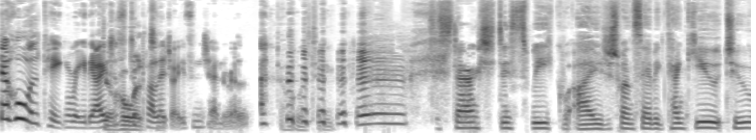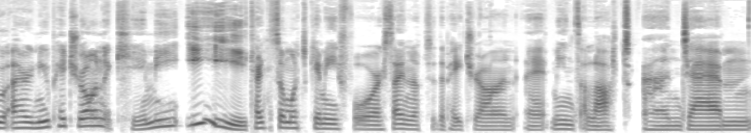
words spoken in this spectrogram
the whole thing, really. I The just apologise in general. The whole thing. To start this week, I just want to say a big thank you to our new Patreon, Kimmy E. Thanks so much, Kimmy, for signing up to the Patreon. It means a lot. And um,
